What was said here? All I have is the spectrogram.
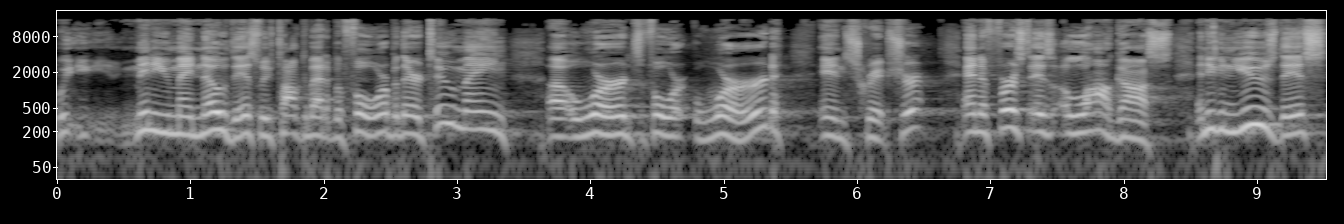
we, many of you may know this. We've talked about it before, but there are two main uh, words for word in Scripture. And the first is logos. And you can use this,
